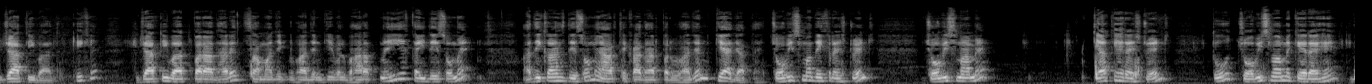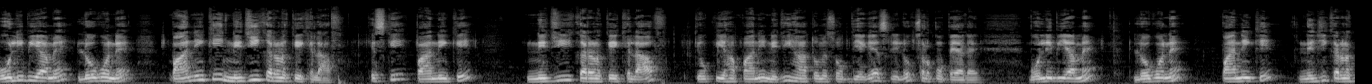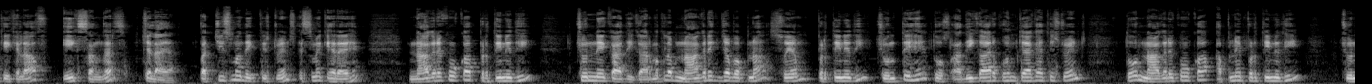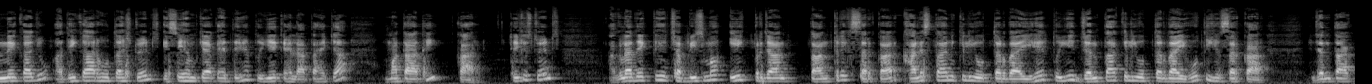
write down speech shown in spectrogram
जातिवाद। ठीक है? जातिवाद पर आधारित सामाजिक विभाजन केवल भारत में ही है। कई देशों में, अधिकांश देशों में आर्थिक आधार पर विभाजन किया जाता है। चौबीसवा देख रहे हैं स्टूडेंट चौबीसवा में क्या कह रहे हैं स्टूडेंट तो चौबीसवा में कह रहे हैं बोलीविया में लोगों ने पानी के निजीकरण के खिलाफ। किसके? पानी के निजीकरण के खिलाफ, क्योंकि यहाँ पानी निजी हाथों में सौंप दिया गया, इसलिए लोग सड़कों पर आ गए। बोलीविया में लोगों ने पानी के निजीकरण के खिलाफ एक संघर्ष चलाया। पच्चीसवा देखते स्टूडेंट्स इसमें कह रहे हैं, नागरिकों का प्रतिनिधि चुनने का अधिकार। मतलब नागरिक जब अपना स्वयं प्रतिनिधि चुनते हैं तो उस अधिकार को हम क्या कहते हैं स्टूडेंट तो नागरिकों का अपने प्रतिनिधि चुनने का जो अधिकार होता है स्टूडेंट्स इसे हम क्या कहते हैं? तो ये कहलाता है क्या? मताधिकार। ठीक है स्टूडेंट्स अगला देखते हैं, छब्बीसवा, एक प्रजातांत्रिक सरकार खालिस्तान के लिए उत्तरदायी है तो ये जनता के लिए उत्तरदायी होती है सरकार। जनता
